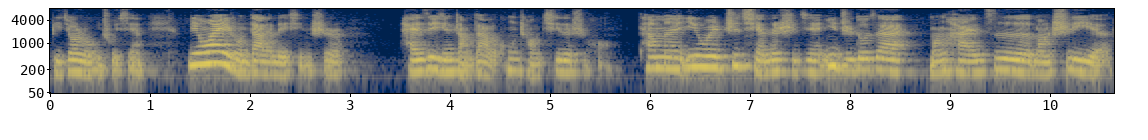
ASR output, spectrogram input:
比较容易出现。另外一种大的类型是，孩子已经长大了，空巢期的时候，他们因为之前的时间一直都在忙孩子、忙事业，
